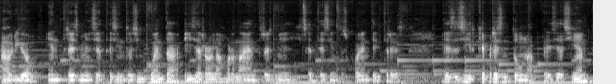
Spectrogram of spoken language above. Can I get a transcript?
abrió en 3.750 y cerró la jornada en 3.743, es decir, que presentó una apreciación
